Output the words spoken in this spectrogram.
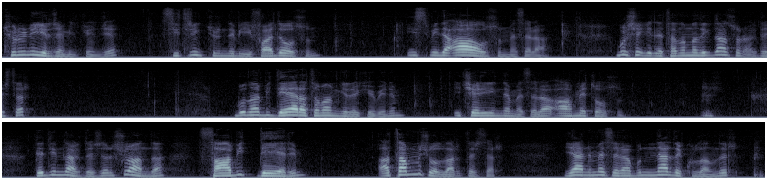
Türünü gireceğim ilk önce. String türünde bir ifade olsun. İsmi de A olsun mesela. Bu şekilde tanımladıktan sonra arkadaşlar buna bir değer atamam gerekiyor benim. İçeriğinde mesela Ahmet olsun. Dediğimde arkadaşlar şu anda sabit değerim atanmış oldu arkadaşlar. Yani mesela bunu nerede kullanılır?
